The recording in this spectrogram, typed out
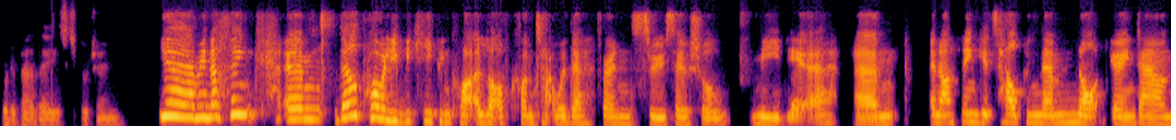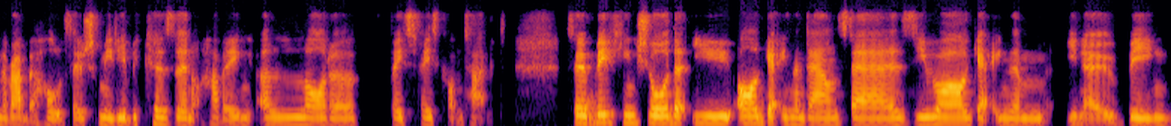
What about those children? Yeah i mean i think um, they'll probably be keeping quite a lot of contact with their friends through social media um, and i think it's helping them not going down the rabbit hole of social media because they're not having a lot of face-to-face contact. So Yeah. making sure that you are getting them downstairs you are getting them you know being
